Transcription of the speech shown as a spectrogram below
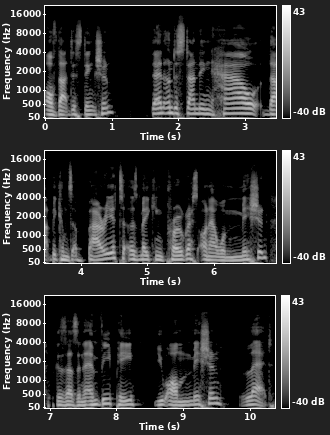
of that distinction, then understanding how that becomes a barrier to us making progress on our mission. Because as an MVP, you are mission led.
